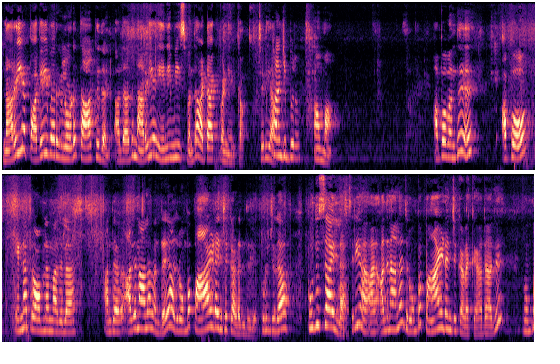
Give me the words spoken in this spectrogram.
நிறைய பகைவர்களோட தாக்குதல் அதாவது நிறைய எனிமீஸ் வந்து அட்டாக் பண்ணியிருக்கா. சரியா? காஞ்சிபுரம். ஆமாம் அப்போ வந்து அப்போது என்ன ப்ராப்ளம் அதில்? அந்த அதனால் வந்து அது ரொம்ப பாழடைஞ்சு கிடந்தது. புரிஞ்சுதா? புதுசாக இல்லை. சரியா? அதனால அது ரொம்ப பாழடைஞ்சு கிடக்கு. அதாவது ரொம்ப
